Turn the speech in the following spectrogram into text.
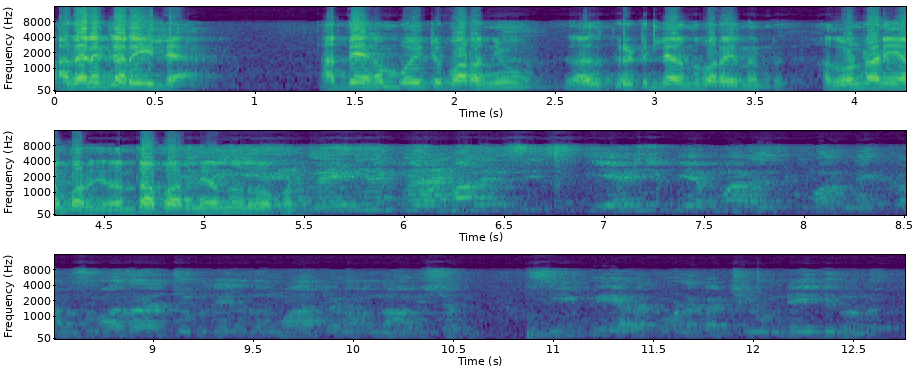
അതെനിക്കറിയില്ല. അദ്ദേഹം പോയിട്ട് പറഞ്ഞു അത് കേട്ടില്ല എന്ന് പറയുന്നുണ്ട്. അതുകൊണ്ടാണ് ഞാൻ പറഞ്ഞത്. എന്താ പറഞ്ഞതെന്ന് നോക്കണം. മാറ്റണമെന്ന ആവശ്യം സി പി അടക്കമുള്ള കക്ഷികൾ ഉന്നയിക്കുന്നുണ്ട്.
